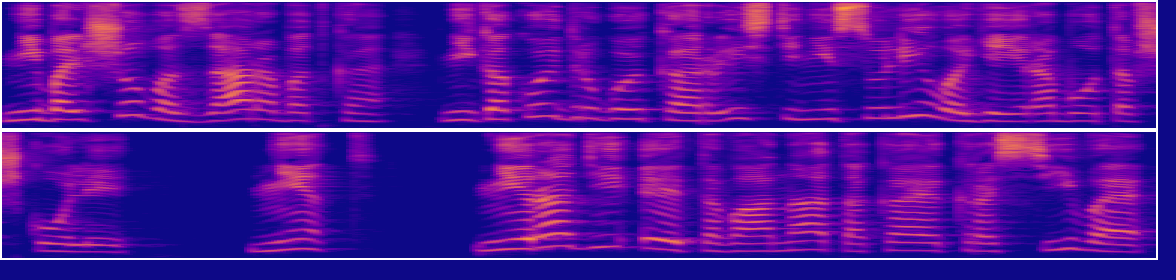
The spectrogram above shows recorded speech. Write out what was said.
Небольшого заработка, никакой другой корысти не сулила ей работа в школе. Нет, не ради этого она, такая красивая,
